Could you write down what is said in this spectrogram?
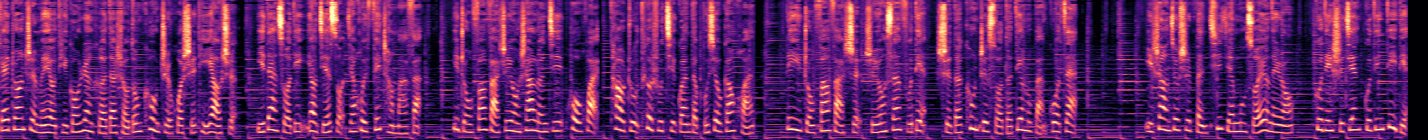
该装置没有提供任何的手动控制或实体钥匙，一旦锁定要解锁将会非常麻烦。一种方法是用砂轮机破坏套住特殊器官的不锈钢环。另一种方法是使用三伏电，使得控制锁的电路板过载。以上就是本期节目所有内容，固定时间，固定地点，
